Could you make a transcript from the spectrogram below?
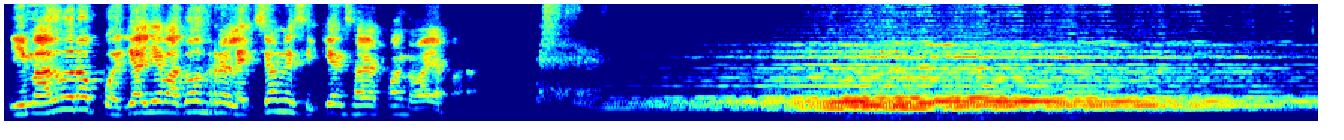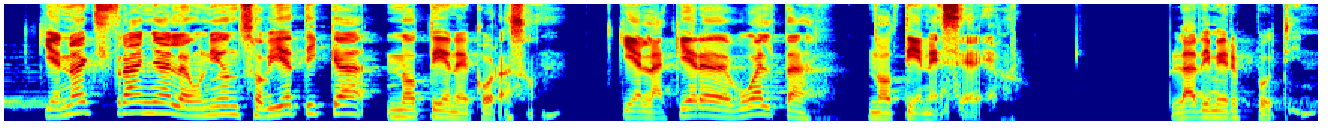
Y Maduro, pues ya lleva dos reelecciones y quién sabe cuándo vaya a parar. Quien no extraña la Unión Soviética no tiene corazón. Quien la quiere de vuelta no tiene cerebro. Vladimir Putin.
